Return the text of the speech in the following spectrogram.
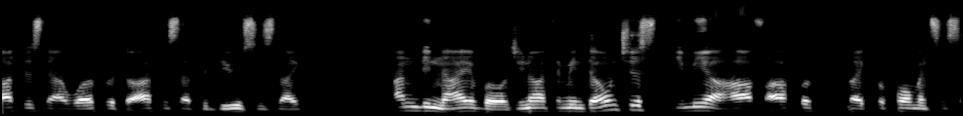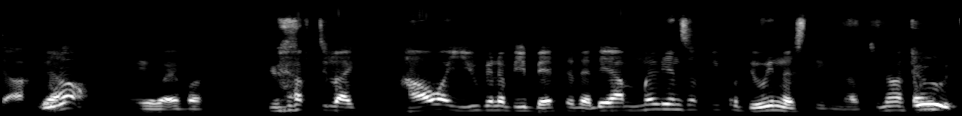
artists that I work with, the artists I produce is like undeniable. Do you know what I mean? Don't just give me a half half like performance and say, ah, yeah, no. whatever. You have to like, how are you gonna be better? That there are millions of people doing this thing, like, you know, dude.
